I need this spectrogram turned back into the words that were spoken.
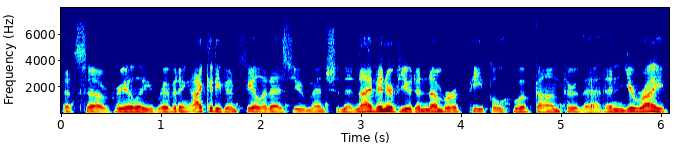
That's uh, really riveting. I could even feel it as you mentioned it. And I've interviewed a number of people who have gone through that. And you're right.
